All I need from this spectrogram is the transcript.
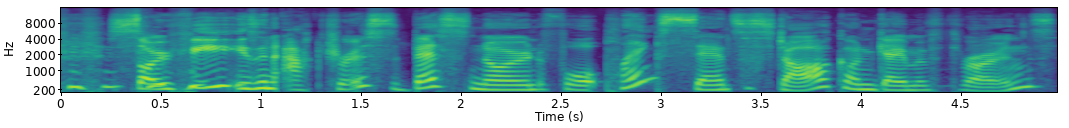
Sophie is an actress, best known for playing Sansa Stark on Game of Thrones.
